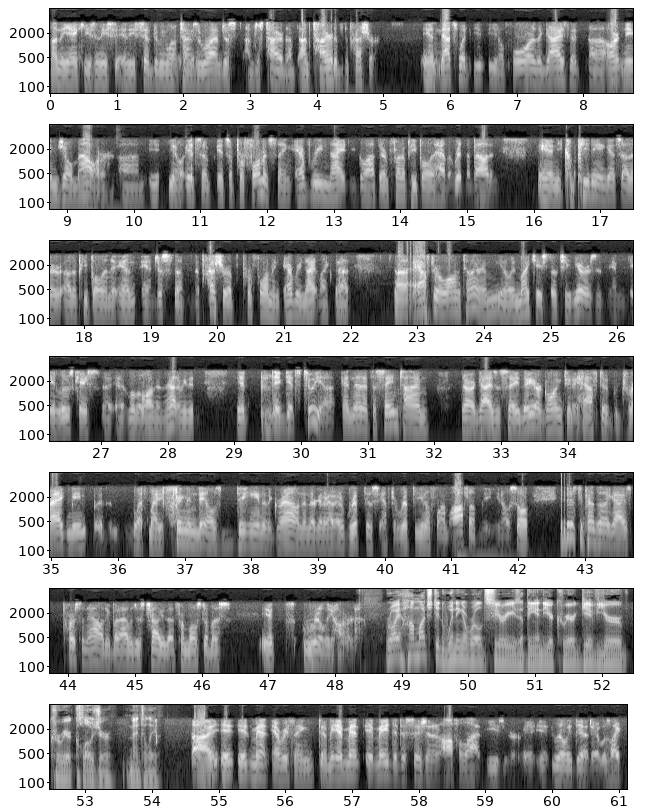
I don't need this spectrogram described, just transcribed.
on the Yankees. And he and he said to me one time, he said, "Roy, I'm just I'm just tired. I'm, I'm tired of the pressure." and that's what you, you know for the guys that uh, aren't named Joe Mauer. Um, you, you know, it's a it's a performance thing. Every night you go out there in front of people and have it written about, and and competing against other other people, and and and just the the pressure of performing every night like that. Uh, after a long time, you know, in my case, 13 years, and in Lou's case, uh, a little bit longer than that. I mean, it it it gets to you, and then at the same time there are guys that say they are going to have to drag me with my fingernails digging into the ground, and they're going to rip this, have to rip the uniform off of me. You know, so it just depends on a guy's personality. But I will just tell you that for most of us, it's really hard. Roy, how much did winning a World Series at the end of your career give your career closure mentally? Uh, it, it meant everything to me. It meant it made the decision an awful lot easier. It, it really did. It was like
